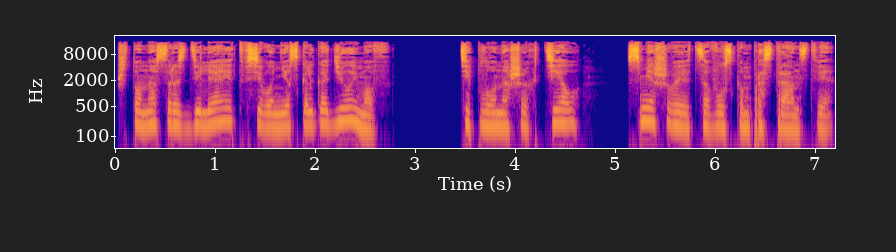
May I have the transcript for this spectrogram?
что нас разделяет всего несколько дюймов. Тепло наших тел смешивается в узком пространстве.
